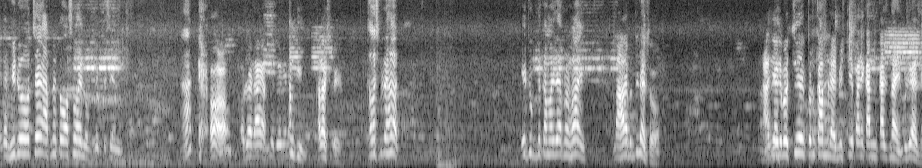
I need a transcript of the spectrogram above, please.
এটা ভিডিও হচ্ছে আপনি তো অসহায় লোক দেখতেছি আমি। হ্যাঁ? হ্যাঁ নাম কি? খালাস পেয়ে খালাসপিটের হাট? এটুক দিয়ে কামাই দিয়ে আপনার হয়? না হয় বুদ্ধি নাই তো। আজ আজ বসছি কোনো কাম নাই বৃষ্টি পানি কাম কাজ নাই বুঝে আছে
